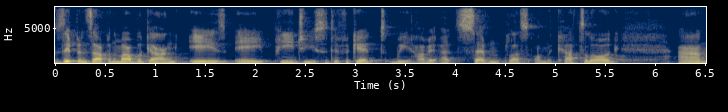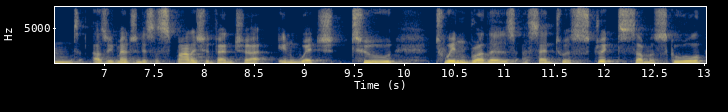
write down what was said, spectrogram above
Zip and Zap and the Marble Gang is a PG certificate. We have it at 7 plus on the catalogue. And as we've mentioned, it's a Spanish adventure in which two twin brothers are sent to a strict summer school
